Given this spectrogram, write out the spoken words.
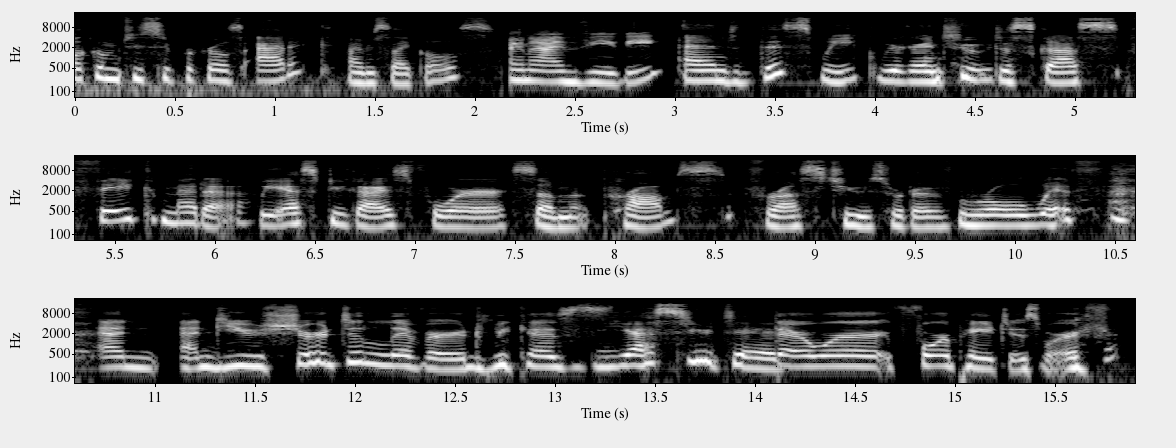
Welcome to Supergirl's Attic. I'm Cycles. And I'm Vivi. And this week we're going to discuss fake meta. We asked you guys for some prompts for us to sort of roll with. And and you sure delivered because yes, you did. There were four pages worth.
